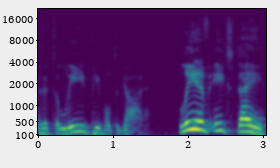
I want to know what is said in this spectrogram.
as if to lead people to God. Live each day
